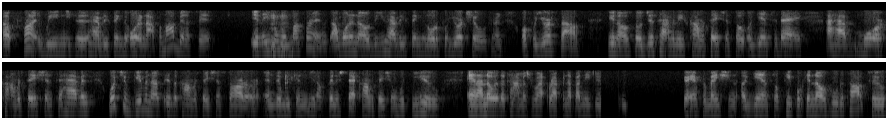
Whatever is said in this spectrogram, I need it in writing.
up front, we need to have these things in order, not for my benefit, and even mm-hmm. with my friends. I want to know do you have these things in order for your children or for your spouse? You know, so just having these conversations. So again, today I have more conversation to have, and what you've given us is a conversation starter, and then we can you know finish that conversation with you. And I know as the time is wrapping up. I need you your information again so people can know who to talk to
